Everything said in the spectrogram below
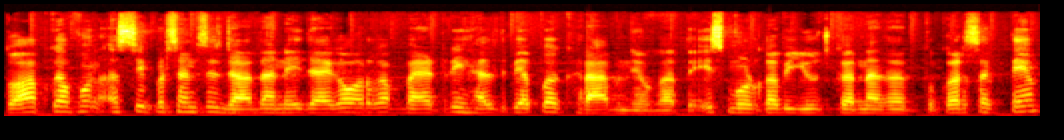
तो आपका फ़ोन अस्सी से ज़्यादा नहीं जाएगा और बैटरी हेल्थ भी आपका खराब नहीं होगा। तो इस मोड का भी यूज़ करना चाहते तो कर सकते हैं।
